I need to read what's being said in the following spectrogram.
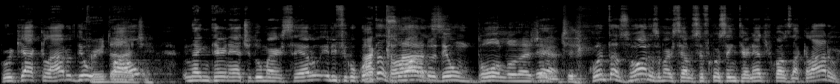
Porque a Claro deu Verdade. pau na internet do Marcelo. Ele ficou quantas a Claro horas? deu um bolo na É, gente. Quantas horas, Marcelo, você ficou sem internet por causa da Claro?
